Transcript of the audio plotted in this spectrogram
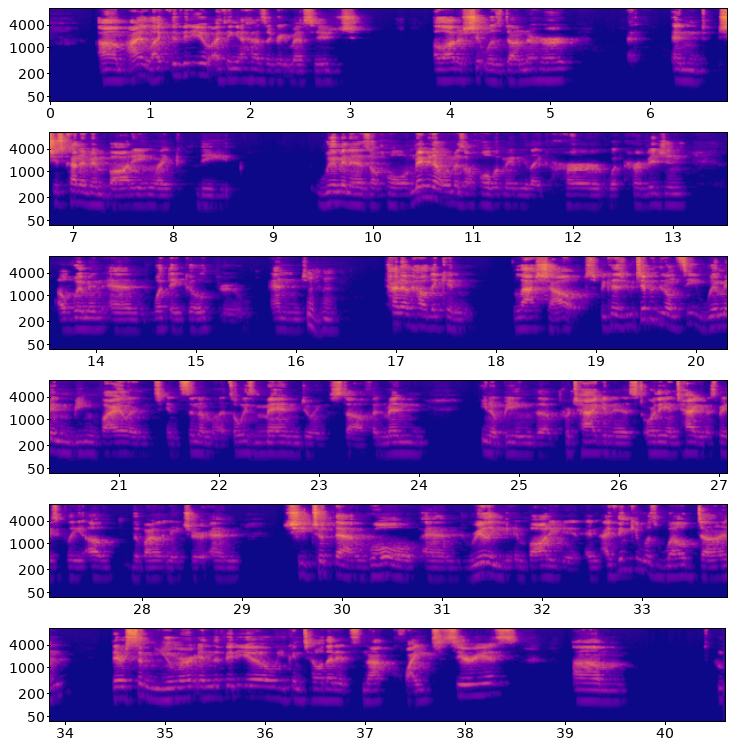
Um, I like the video. I think it has a great message. A lot of shit was done to her, and she's kind of embodying like the women as a whole. Maybe not women as a whole, but maybe like her what her vision of women and what they go through, and hmm kind of how they can lash out because you typically don't see women being violent in cinema. It's always men doing stuff and men, you know, being the protagonist or the antagonist basically of the violent nature. And she took that role and really embodied it. And I think it was well done. There's some humor in the video. You can tell that it's not quite serious. Um,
